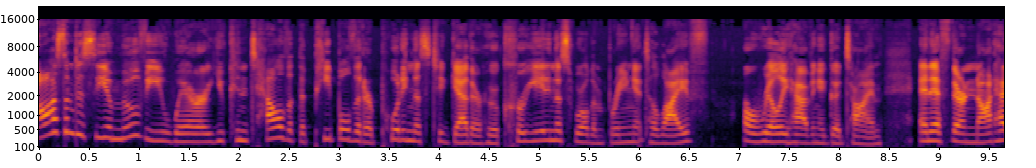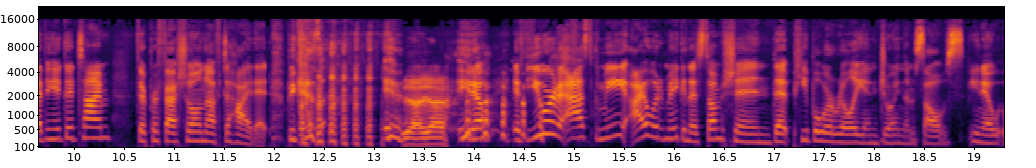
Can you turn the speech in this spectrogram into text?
awesome to see a movie where you can tell that the people that are putting this together, who are creating this world and bringing it to life, are really having a good time. And if they're not having a good time, they're professional enough to hide it. Because if, Yeah, yeah. you know, if you were to ask me, I would make an assumption that people were really enjoying themselves, you know,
